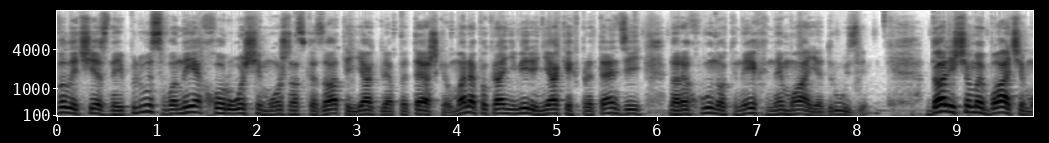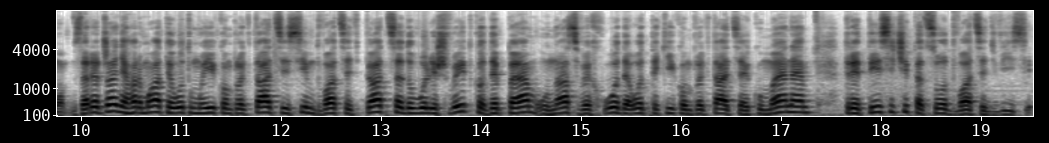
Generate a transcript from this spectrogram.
величезний плюс, вони хороші, можна сказати, як для ПТшки. У мене, по крайній мірі, ніяких претензій на рахунок них немає, друзі. Далі, що ми бачимо? Заряджання гармати от моїй комплектації 7.25 це доволі швидко. ДПМ у нас виходить от такі комплектації, як у мене, 3528.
